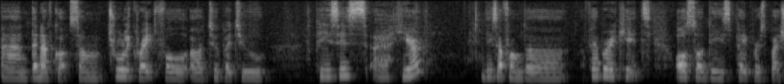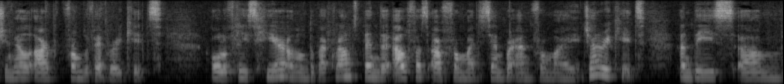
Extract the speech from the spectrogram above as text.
And then I've got some Truly Grateful uh, 2x2 pieces uh, here. These are from the February kits. Also these papers by Shimelle are from the February kits. All of these here and on the background. Then the alphas are from my December and from my January kit. And these um,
